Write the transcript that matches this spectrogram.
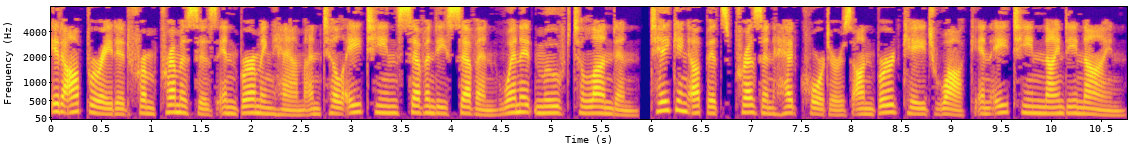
It operated from premises in Birmingham until 1877 when it moved to London, taking up its present headquarters on Birdcage Walk in 1899.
